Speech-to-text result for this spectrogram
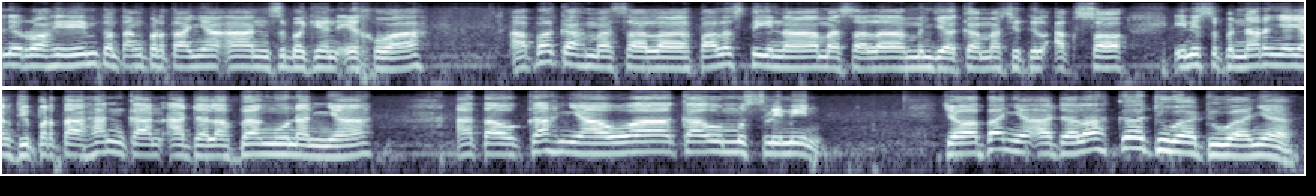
Bismillahirrahmanirrahim tentang pertanyaan sebagian ikhwah Apakah masalah Palestina, masalah menjaga Masjidil Aqsa ini sebenarnya yang dipertahankan adalah bangunannya ataukah nyawa kaum muslimin? Jawabannya adalah kedua-duanya.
